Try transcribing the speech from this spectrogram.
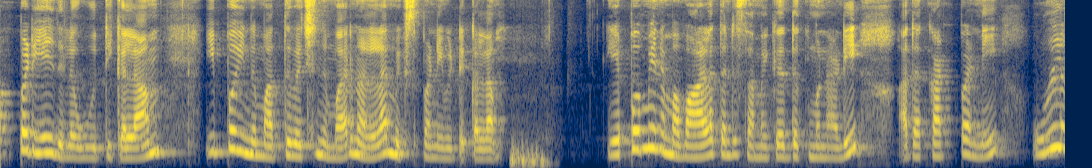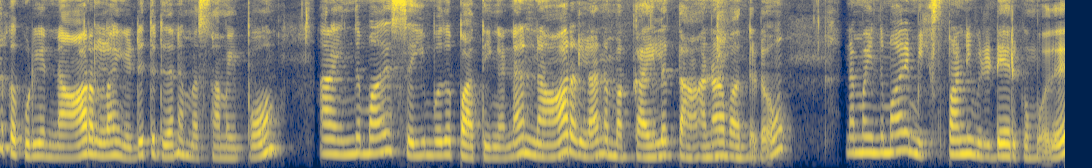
அப்படியே இதில் ஊற்றிக்கலாம் இப்போ இந்த மத்து வச்சு இந்த மாதிரி நல்லா மிக்ஸ் பண்ணி விட்டுக்கலாம். எப்போவுமே நம்ம வாழைத்தண்டு சமைக்கிறதுக்கு முன்னாடி அதை கட் பண்ணி உள்ளே இருக்கக்கூடிய நாரெல்லாம் எடுத்துகிட்டு தான் நம்ம சமைப்போம். ஆனால் இந்த மாதிரி செய்யும்போது பார்த்திங்கன்னா நாரெல்லாம் நம்ம கையில் தானாக வந்துடும். நம்ம இந்த மாதிரி மிக்ஸ் பண்ணி விட்டுட்டே இருக்கும்போது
